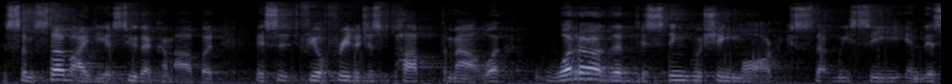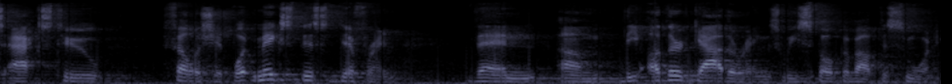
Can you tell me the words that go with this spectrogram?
There's some sub ideas too that come out, but this is, feel free to just pop them out. What, what are the distinguishing marks that we see in this Acts 2 fellowship? What makes this different than um, the other gatherings we spoke about this morning?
